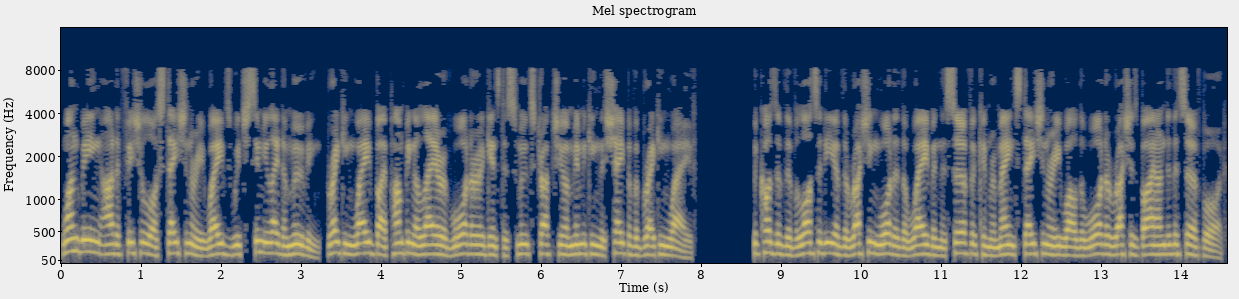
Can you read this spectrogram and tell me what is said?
One being artificial or stationary waves which simulate a moving, breaking wave by pumping a layer of water against a smooth structure mimicking the shape of a breaking wave. Because of the velocity of the rushing water the wave and the surfer can remain stationary while the water rushes by under the surfboard.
